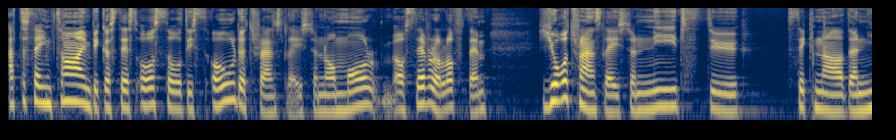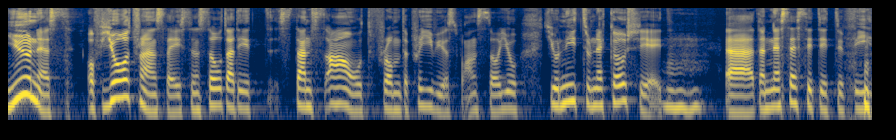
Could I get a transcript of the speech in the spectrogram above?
At the same time, because there's also this older translation or more or several of them, your translation needs to signal the newness of your translation so that it stands out from the previous one. So you, you need to negotiate mm-hmm. uh, the necessity to be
